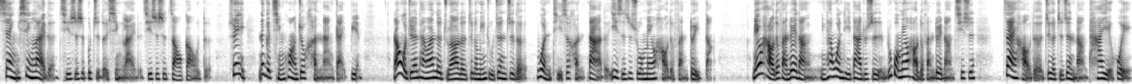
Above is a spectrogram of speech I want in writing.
信信赖的其实是不值得信赖的，其实是糟糕的，所以那个情况就很难改变。然后我觉得台湾的主要的这个民主政治的问题是很大的，意思是说没有好的反对党，没有好的反对党。你看问题大，就是如果没有好的反对党，其实再好的这个执政党，他也会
